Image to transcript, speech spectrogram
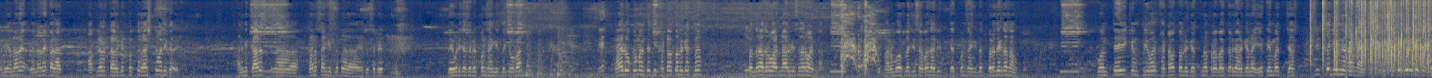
पण येणाऱ्या येणाऱ्या काळात आपल्याला टार्गेट फक्त राष्ट्रवादी करायचं आणि मी कालच कालच सांगितलं प- ह्याच्या सभेत देवडीच्या सभेत पण सांगितलं की बाबा काय लोक म्हणतात की खटाव तालुक्यातनं पंधरा हजार वाढणार वीस हजार वाढणार. फार्म हाऊसला जी सभा झाली त्यात पण सांगितलं परत एकदा सांगतो. कोणत्याही किमतीवर खटाव तालुक्यातनं प्रभाकर गारगेंना एकही मत जास्त घेऊन देणार नाही. ही शेखर शब्द.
